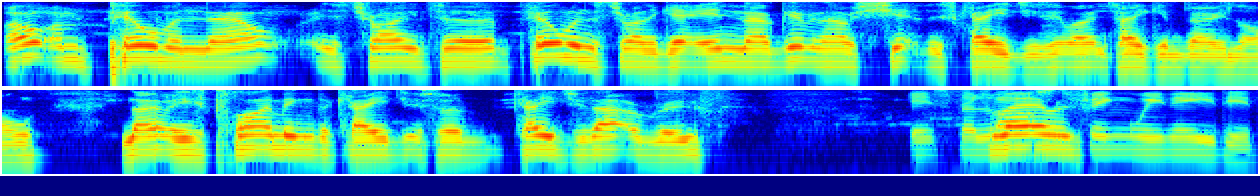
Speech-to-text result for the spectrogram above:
Oh, and Pillman now is trying to. Pillman's trying to get in now. Given how shit this cage is, it won't take him very long. No, he's climbing the cage. It's a cage without a roof. It's the Flair last is- thing we needed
